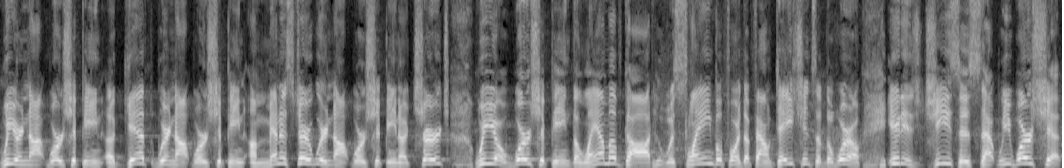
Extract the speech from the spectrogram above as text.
We are not worshiping a gift we're not worshiping a minister. We're not worshiping a church. We are worshiping the Lamb of God who was slain before the foundations of the world. It is Jesus that we worship.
